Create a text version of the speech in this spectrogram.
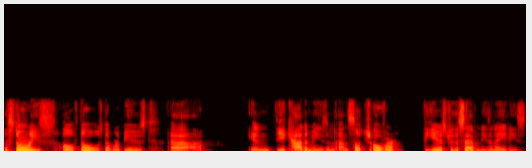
the stories of those that were abused uh, in the academies and, and such over the years through the 70s and 80s.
